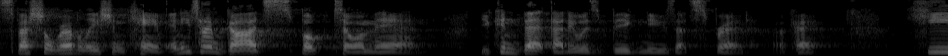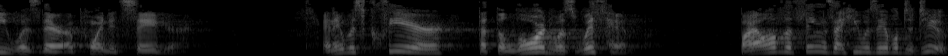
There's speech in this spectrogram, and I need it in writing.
special revelation came, anytime God spoke to a man, you can bet that it was big news that spread, okay? He was their appointed savior. And it was clear that the Lord was with him by all the things that he was able to do.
